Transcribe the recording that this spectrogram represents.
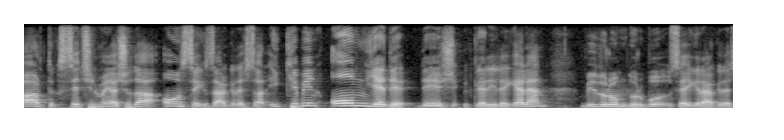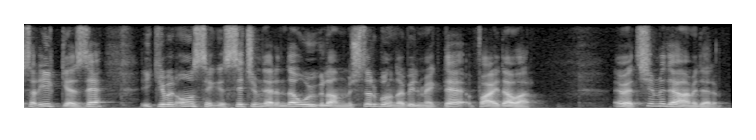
artık seçilme yaşı da 18 arkadaşlar 2017 değişiklikleriyle gelen bir durumdur bu sevgili arkadaşlar. İlk kez de 2018 seçimlerinde uygulanmıştır. Bunu da bilmekte fayda var. Evet şimdi devam edelim.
